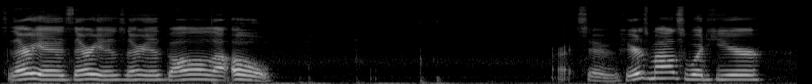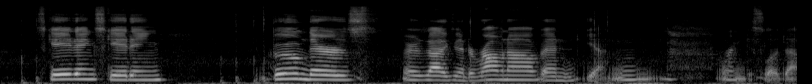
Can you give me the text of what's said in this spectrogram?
So there he is. There he is. There he is. Blah blah blah. Oh. So here's Miles Wood here skating, skating. Boom, there's there's Alexander Romanov, and yeah, we're gonna need to slow down.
